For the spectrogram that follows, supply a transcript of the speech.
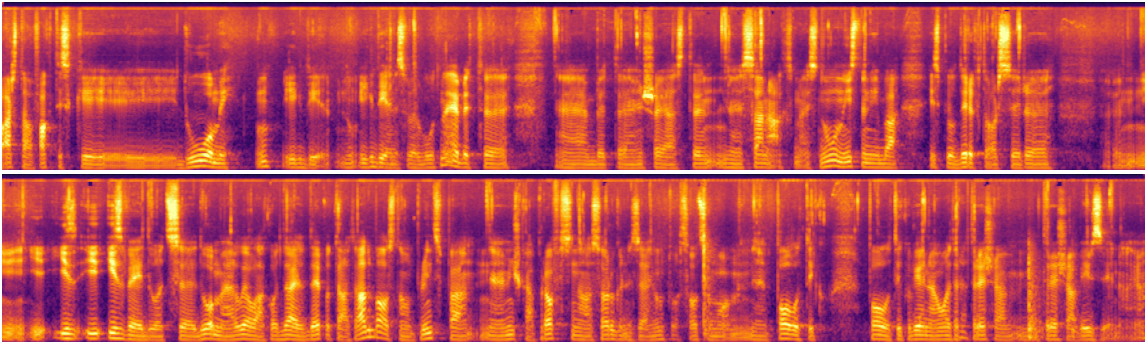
pārstāv faktiski domi. Nu, ikdien, nu, ikdienas varbūt nē, bet, bet šajās sanāksmēs. Nu, īstenībā izpildu direktors ir iz, izveidots domē ar lielāko daļu deputātu atbalstu. Un, principā, viņš kā profesionāls organizē nu, to saucamo politiku, politiku vienā, otrā, trešā, trešā virzienā. Ja.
